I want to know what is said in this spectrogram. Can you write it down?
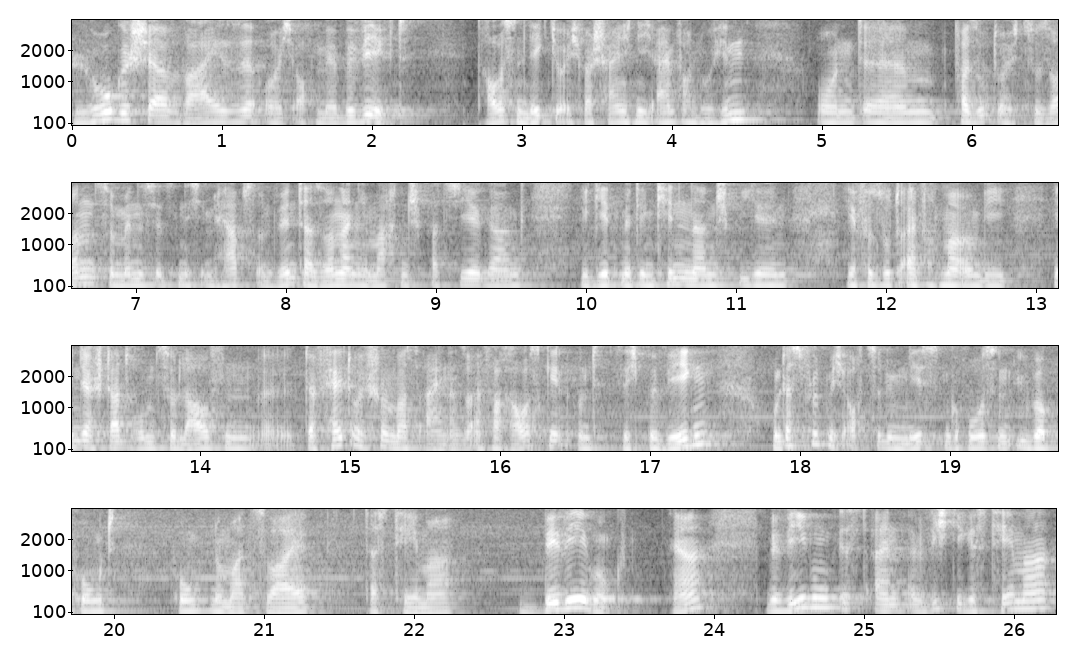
logischerweise euch auch mehr bewegt. Draußen legt ihr euch wahrscheinlich nicht einfach nur hin und ähm, versucht euch zu sonnen, zumindest jetzt nicht im Herbst und Winter, sondern ihr macht einen Spaziergang, ihr geht mit den Kindern spielen, ihr versucht einfach mal irgendwie in der Stadt rumzulaufen. Äh, da fällt euch schon was ein. Also einfach rausgehen und sich bewegen. Und das führt mich auch zu dem nächsten großen Überpunkt, Punkt Nummer zwei, das Thema Bewegung. Ja? Bewegung ist ein wichtiges Thema,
